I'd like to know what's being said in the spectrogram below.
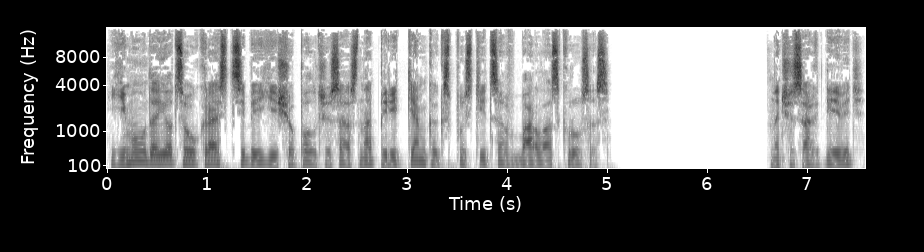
Ему удается украсть себе еще полчаса сна перед тем, как спуститься в бар Лас Крусос. На часах девять,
